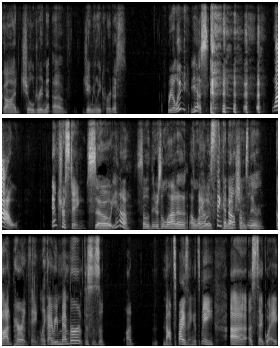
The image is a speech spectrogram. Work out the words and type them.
godchildren of Jamie Lee Curtis? Really? Yes. Wow. Interesting. so yeah, so there's a lot of a lot I always of think about the connections whole there. godparent thing. Like I remember this is a, a not surprising. It's me. Uh, a segue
